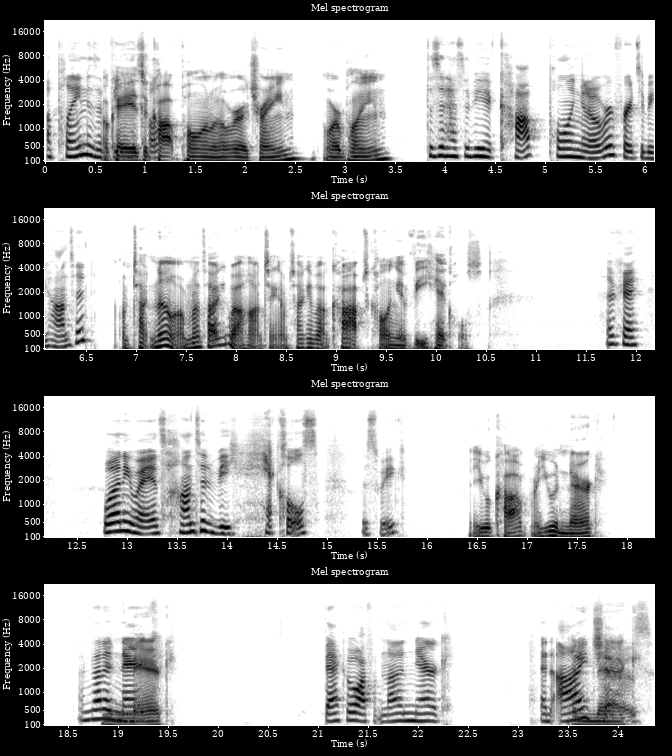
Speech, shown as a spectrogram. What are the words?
A plane is a Okay, vehicle. is a cop pulling over a train or a plane? Does it have to be a cop pulling it over for it to be haunted? I'm talking. No, I'm not talking about haunting. I'm talking about cops calling it vehicles. Okay. Well, anyway, it's haunted vehicles this week. Are you a cop? Are you a narc? I'm not a narc. Back off. I'm not a narc. And I A narc. chose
